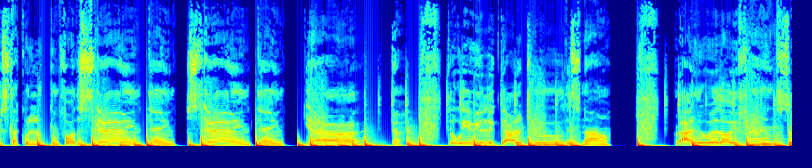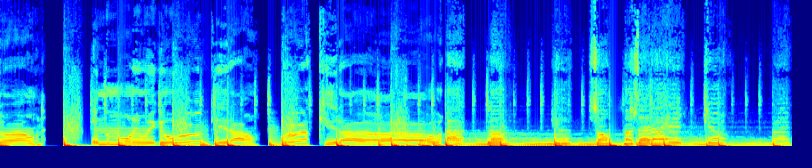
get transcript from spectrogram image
It's like we're looking for the same thing, same thing, yeah. yeah. Do we really gotta do this now? Ride it with all your friends around. In the morning we can work it out, work it out. I love you so much that I hate you. Right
